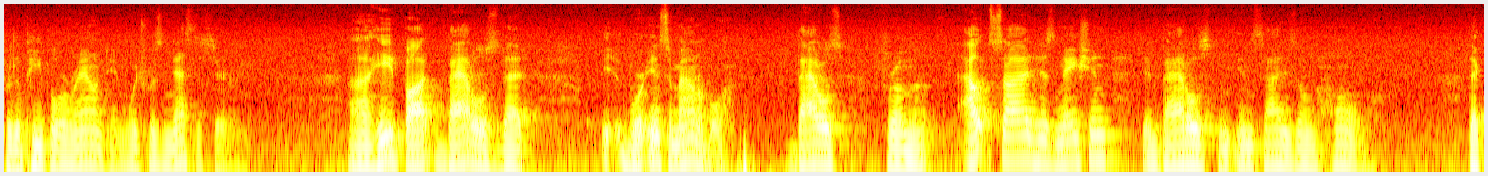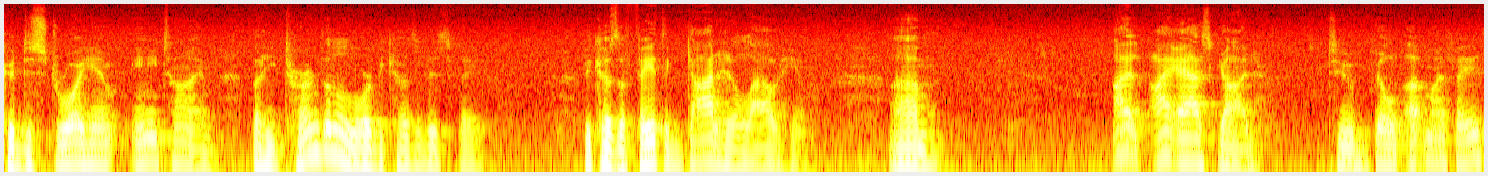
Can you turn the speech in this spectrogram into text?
for the people around him, which was necessary. Uh, he fought battles that were insurmountable. Battles from outside his nation and battles from inside his own home that could destroy him any time. But he turned to the Lord because of his faith, because the faith that God had allowed him. Um, I, I ask God to build up my faith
